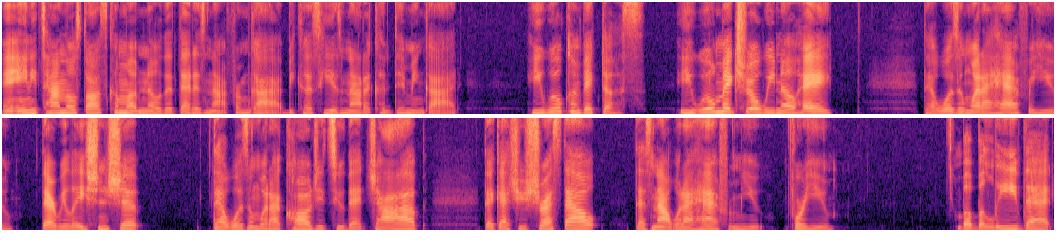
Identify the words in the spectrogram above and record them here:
And anytime those thoughts come up, know that that is not from God because He is not a condemning God. He will convict us, He will make sure we know, hey, that wasn't what I had for you. that relationship, that wasn't what I called you to. That job that got you stressed out, that's not what I had from you for you. But believe that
